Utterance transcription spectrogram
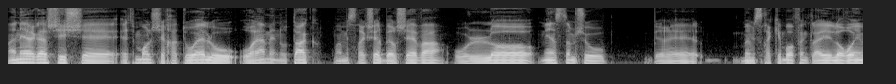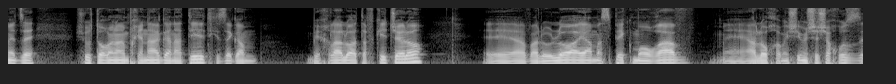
אני הרגשתי שאתמול שחתואל הוא, הוא היה מנותק במשחק של באר שבע, הוא לא, מן הסתם שהוא ב- במשחקים באופן כללי לא רואים את זה שהוא תורם לה מבחינה הגנתית, כי זה גם בכלל לא התפקיד שלו, אה, אבל הוא לא היה מספיק מעורב, אה, היה לו 56%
